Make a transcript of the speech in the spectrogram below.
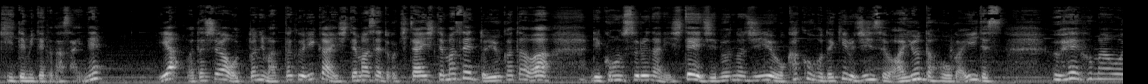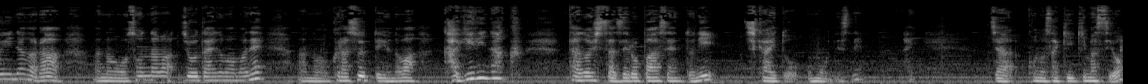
聞いてみてくださいね。いや私は夫に全く理解してませんとか期待してませんという方は離婚するなりして自分の自由を確保できる人生を歩んだ方がいいです不平不満を言いながらあのそんな状態のままねあの暮らすっていうのは限りなく楽しさ0%に近いと思うんですねじゃあこの先いきますよ。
